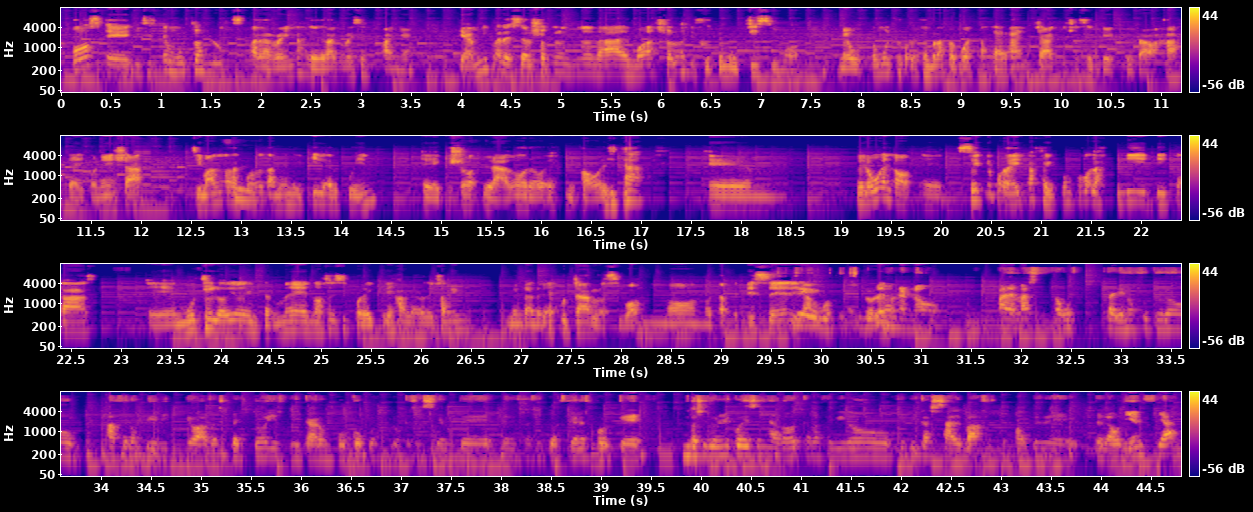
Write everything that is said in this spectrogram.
vos eh, hiciste muchos looks para reinas de Drag Race España, que a mi parecer, yo que no entiendo nada de moda, yo los disfruté muchísimo. Me gustó mucho, por ejemplo, las propuestas de Arancha, que yo sé que, que trabajaste ahí con ella. Si mal no mm. recuerdo también de Killer Queen. que yo la adoro, es mi favorita. Em, pero bueno, eh, sé que por ahí te afectó un poco las críticas, eh, mucho el odio de internet. No sé si por ahí quieres hablar de eso. A mí me encantaría escucharlo. Si vos no, no te apetece, digamos, no hay problema. No, no, no. Además, me gustaría en un futuro hacer un vídeo al respecto y explicar un poco pues, lo que se siente en estas situaciones, porque no sido el único diseñador que ha recibido críticas salvajes por parte de, de la audiencia.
